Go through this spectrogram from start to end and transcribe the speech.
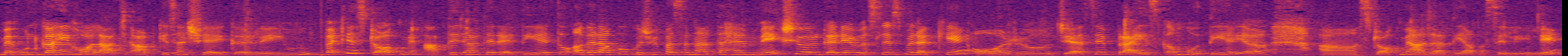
मैं उनका ही हॉल आज आपके साथ शेयर कर रही हूँ। बट ये स्टॉक में आते जाते रहती है तो अगर आपको कुछ भी पसंद आता है मेक श्योर करिए विसलिस्ट में रखिए और जैसे प्राइस कम होती है या स्टॉक में आ जाती है आप उसे ले लें।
